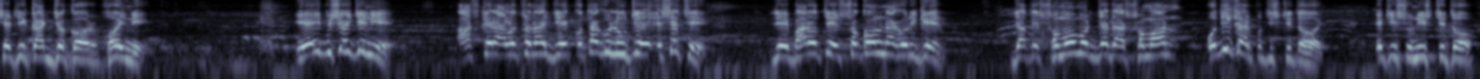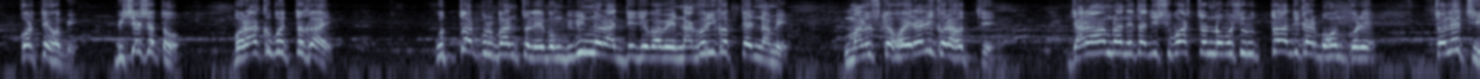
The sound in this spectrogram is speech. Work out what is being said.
সেটি কার্যকর হয়নি। এই বিষয়টি নিয়ে আজকের আলোচনায় যে কথাগুলো উঠে এসেছে, যে ভারতের সকল নাগরিকের যাতে সমমর্যাদা, সমান অধিকার প্রতিষ্ঠিত হয়, এটি সুনিশ্চিত করতে হবে। বিশেষত বরাক উপত্যকায় উত্তর পূর্বাঞ্চলে এবং বিভিন্ন রাজ্যে যেভাবে নাগরিকত্বের নামে মানুষকে হয়রানি করা হচ্ছে, যারা আমরা নেতাজি সুভাষচন্দ্র বসুর উত্তরাধিকার বহন করে চলেছি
